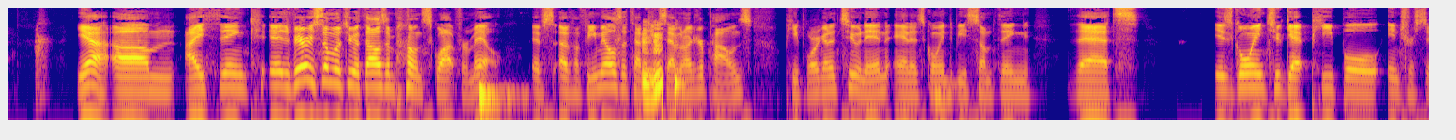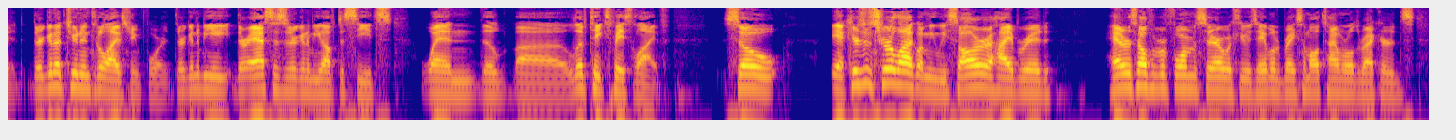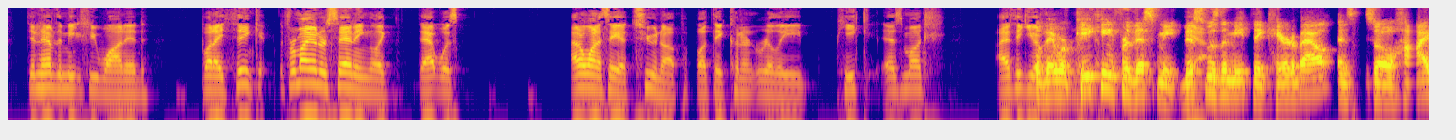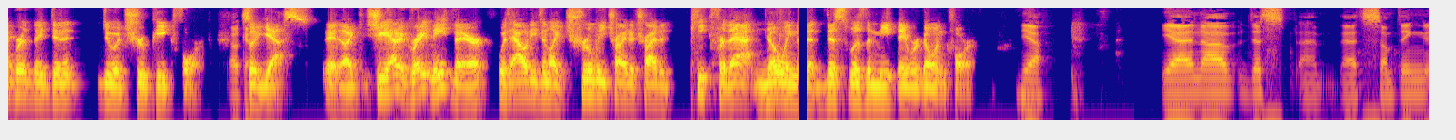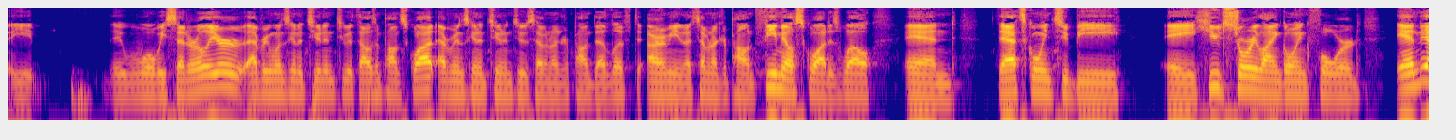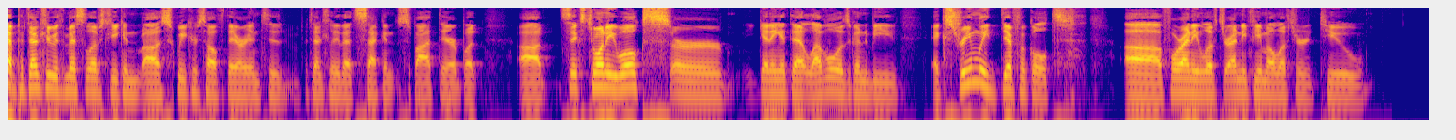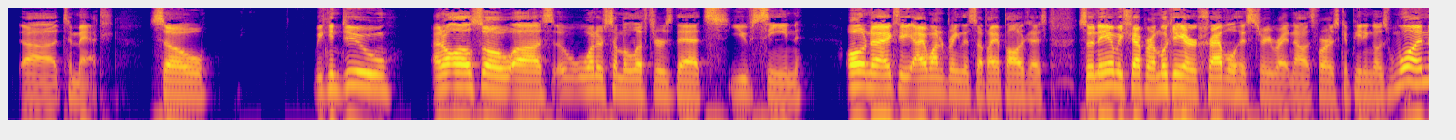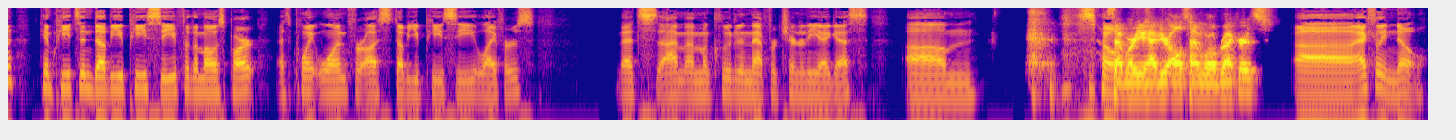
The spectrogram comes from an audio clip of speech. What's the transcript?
Yeah. Um, I think it's very similar to a thousand pound squat for male. If, if a female is attempting Mhm. 700 pounds, people are going to tune in and it's going to be something that is going to get people interested. They're going to tune into the live stream for it. They're going to be, their asses are going to be off the seats when the uh, live takes place live. So, yeah, Kirsten Sherlock, I mean, we saw her hybrid, had herself a performance there where she was able to break some all time world records, didn't have the meet she wanted. But I think, from my understanding, like that was, I don't want to say a tune up, but they couldn't really peak as much. I think you. Well, they were peaking for this meet. This Yeah. was the meet they cared about. And so hybrid, they didn't do a true peak for. Okay. So yes, it, like she had a great meet there without even like truly trying to try to peak for that, knowing that this was the meet they were going for. Yeah, yeah, and uh, this uh, that's something. What we said earlier, everyone's going to tune into a thousand pound squat. Everyone's going to tune into a seven hundred pound deadlift. Or I mean, a seven hundred pound female squat as well, and that's going to be a huge storyline going forward. And yeah, potentially with Miss she can uh, squeak herself there into potentially that second spot there. But uh, 620 Wilks or getting at that level is going to be extremely difficult uh, for any lifter, any female lifter to uh, to match. So we can do, and also, uh, what are some of the lifters that you've seen? Oh no, actually, I want to bring this up. I apologize. So Naomi Shepard, I'm looking at her travel history right now as far as competing goes. One competes in WPC for the most part. That's point one for us WPC lifers. That's I'm, I'm included in that fraternity, I guess. Um, so Is that where you have your all-time world records? uh, actually, no.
